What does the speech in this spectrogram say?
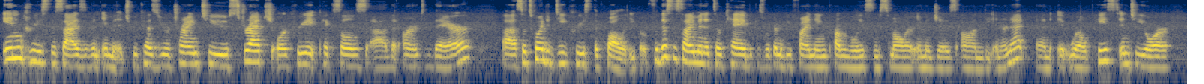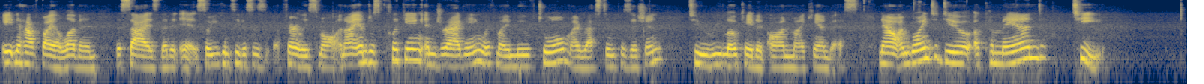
increase the size of an image because you're trying to stretch or create pixels uh, that aren't there. Uh, so it's going to decrease the quality. But for this assignment, it's okay because we're going to be finding probably some smaller images on the internet, and it will paste into your 8.5 by 11 the size that it is. So you can see this is fairly small. And I am just clicking and dragging with my move tool, my resting position, to relocate it on my canvas. Now I'm going to do a Command T,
